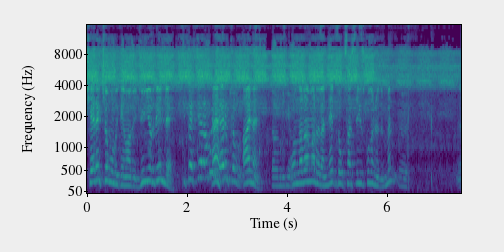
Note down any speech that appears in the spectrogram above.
çeyrek çamurluk diyeyim abi. Junior değil de. Süperstar ama Heh, yarım çamur. Aynen. Tamam biliyorum. Onlardan vardı ben. Hep 98 kullanıyordum ben. Evet. Ee,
